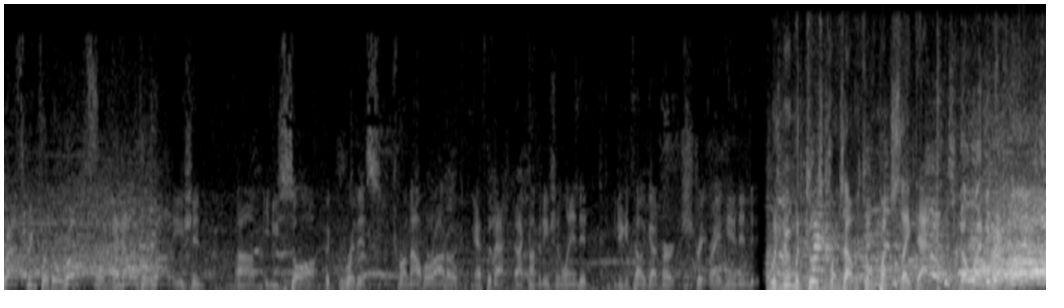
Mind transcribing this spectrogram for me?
grasping for the ropes oh, and Alvarado. Combination. Um, and you saw the grimace from Alvarado after that, that combination landed. And you can tell he got hurt. Straight right hand ended it. When Newman Tools comes out with throwing punches like that. You know what? The referee.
